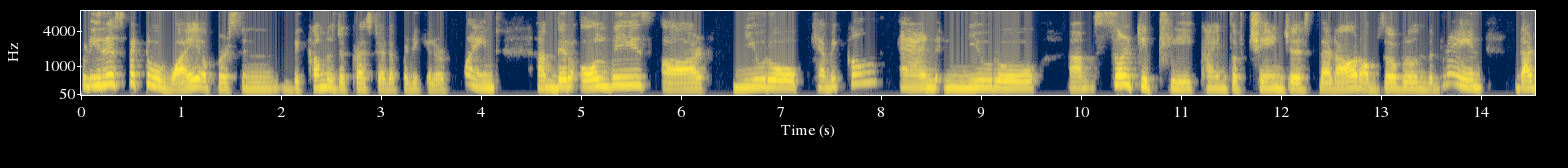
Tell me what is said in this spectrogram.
But irrespective of why a person becomes depressed at a particular point, um, there always are neurochemical and neuro um, circuitry kinds of changes that are observable in the brain that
